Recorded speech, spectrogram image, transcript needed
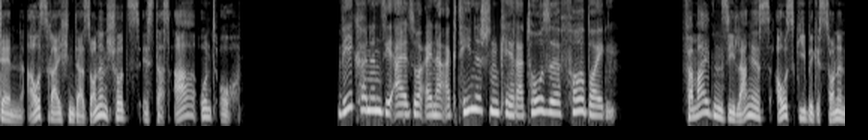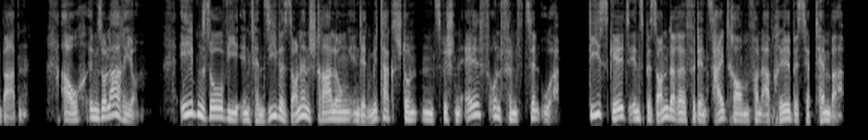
Denn ausreichender Sonnenschutz ist das A und O. Wie können Sie also einer aktinischen Keratose vorbeugen? Vermeiden Sie langes, ausgiebiges Sonnenbaden, auch im Solarium. Ebenso wie intensive Sonnenstrahlung in den Mittagsstunden zwischen 11 und 15 Uhr. Dies gilt insbesondere für den Zeitraum von April bis September,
